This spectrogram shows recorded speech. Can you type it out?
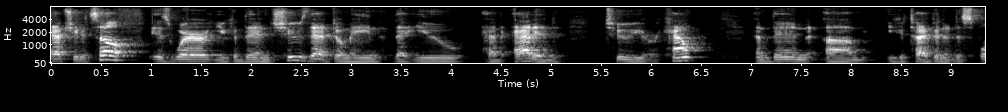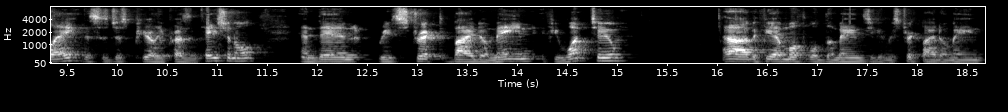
AppSheet itself is where you could then choose that domain that you have added to your account. And then um, you could type in a display. This is just purely presentational. And then restrict by domain if you want to. Uh, if you have multiple domains, you can restrict by domain.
